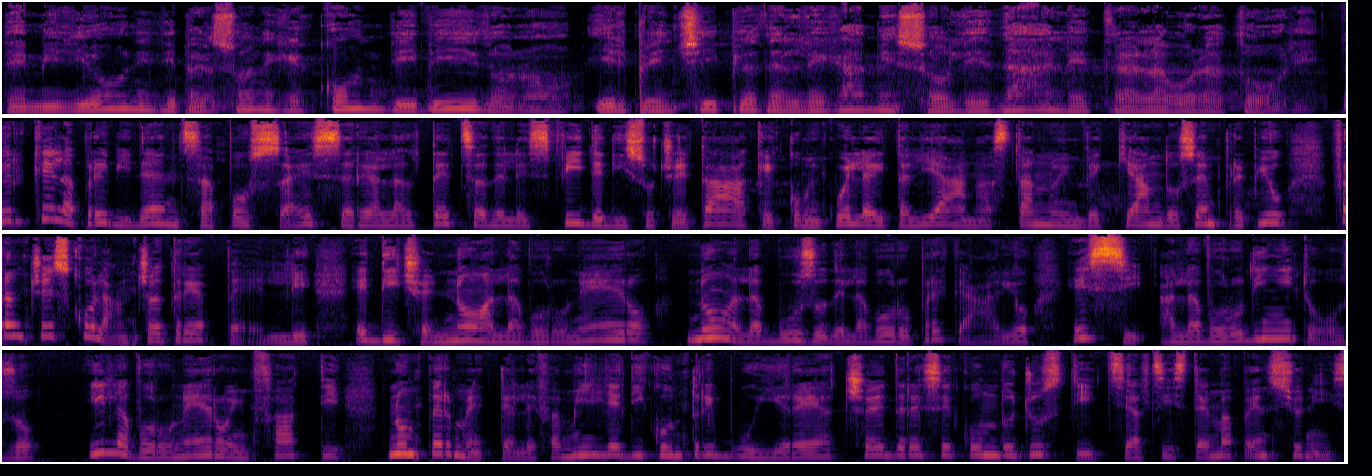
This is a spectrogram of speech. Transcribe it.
di milioni di persone che condividono il principio del legame solidale tra lavoratori. Perché la previdenza possa essere all'altezza delle sfide di società che come quella italiana stanno invecchiando sempre più, Francesco lancia tre appelli e dice no al lavoro nero, no all'abuso del lavoro precario e sì al lavoro dignitoso. Il lavoro nero, infatti, non permette alle famiglie di contribuire e accedere secondo giustizia al sistema pensionistico.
